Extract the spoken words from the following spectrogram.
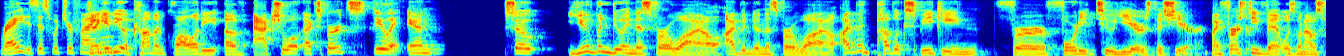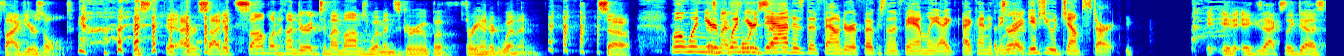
Right? Is this what you're Can finding? I give you a common quality of actual experts? Do it. And so you've been doing this for a while. I've been doing this for a while. I've been public speaking for 42 years this year. My first event was when I was five years old. I recited Psalm 100 to my mom's women's group of 300 women. So Well, when your when your 42nd dad is the founder of Focus on the Family, I, I kind of think that gives you a jump start. it, it exactly does.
